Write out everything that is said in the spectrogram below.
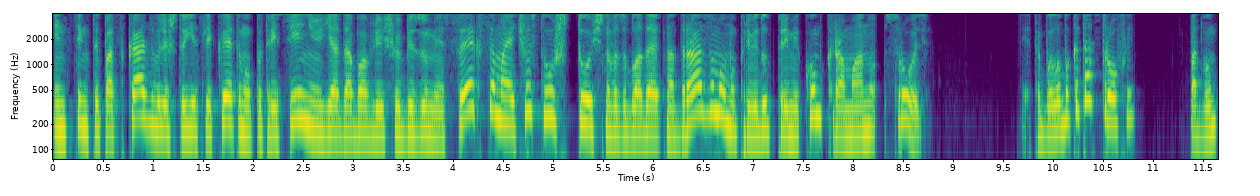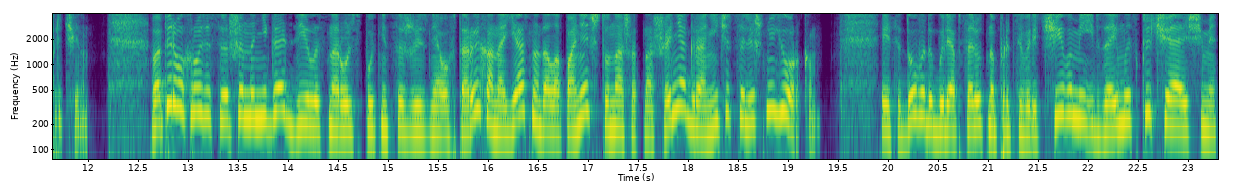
Инстинкты подсказывали, что если к этому потрясению я добавлю еще безумие секса, мои чувства уж точно возобладают над разумом и приведут прямиком к роману с Рози. Это было бы катастрофой. По двум причинам. Во-первых, Рози совершенно не годилась на роль спутницы жизни, а во-вторых, она ясно дала понять, что наши отношения ограничатся лишь Нью-Йорком. Эти доводы были абсолютно противоречивыми и взаимоисключающими,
